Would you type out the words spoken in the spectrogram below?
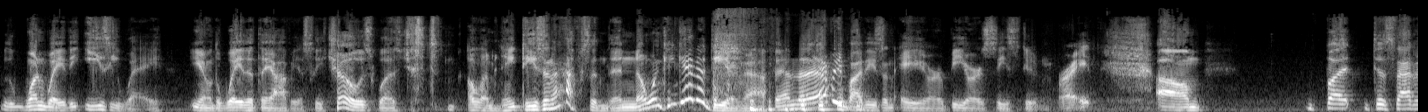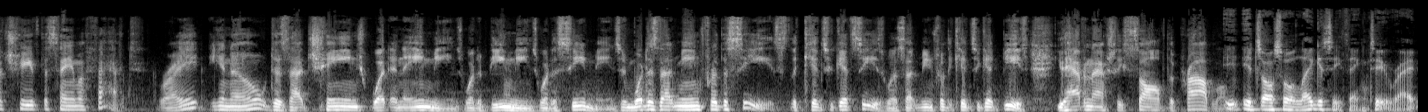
one way, the easy way, you know, the way that they obviously chose was just eliminate D's and F's, and then no one can get a D and F, and everybody's an A or a B or a C student, right? Um, but does that achieve the same effect? Right? You know, does that change what an A means, what a B means, what a C means? And what does that mean for the C's, the kids who get C's? What does that mean for the kids who get B's? You haven't actually solved the problem. It's also a legacy thing too, right?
